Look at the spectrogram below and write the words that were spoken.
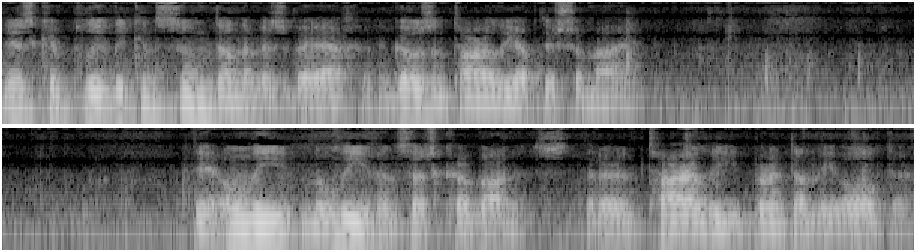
that is completely consumed on the Mizbeach and it goes entirely up to Shemayim. They only believe in such korbanos that are entirely burnt on the altar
